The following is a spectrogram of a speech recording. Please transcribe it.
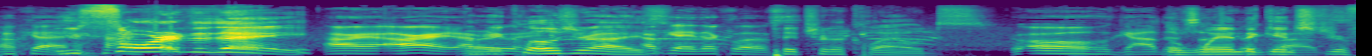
Okay. You soared today. all right, all right. I'm all right, close it. your eyes. Okay, they're closed. Picture the clouds. Oh god, The wind against clouds.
